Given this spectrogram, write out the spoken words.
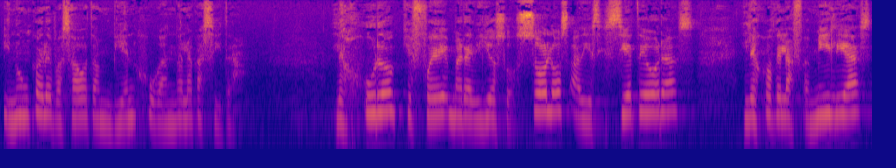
Y nunca lo he pasado tan bien jugando a la casita. Les juro que fue maravilloso. Solos a 17 horas, lejos de las familias,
